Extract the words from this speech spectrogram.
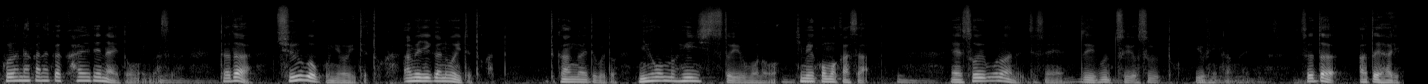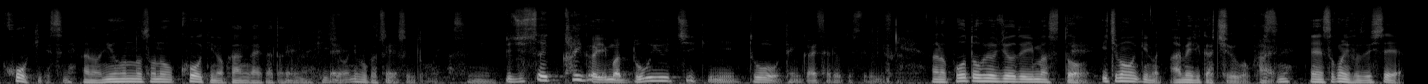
これはなかなか変えれないと思います、ただ中国においてとかアメリカにおいてとかって考えてくると日本の品質というものをきめ細かさ、えそういうものはですね随分通用するというふうに考えています。それとはあとやはり後期ですね。あの日本のその後期の考え方というのは非常に僕は通用すると思います、で実際海外今どういう地域にどう展開されようとしてるんですか？あのポートフォリオ上で言いますと、え一番大きいのはアメリカ中国ですね、はい、えそこに付随して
